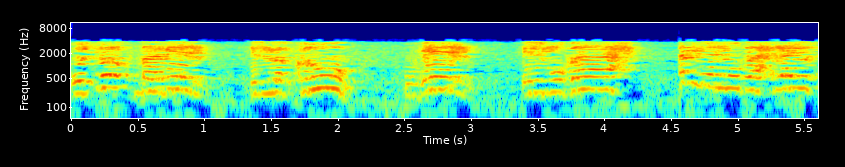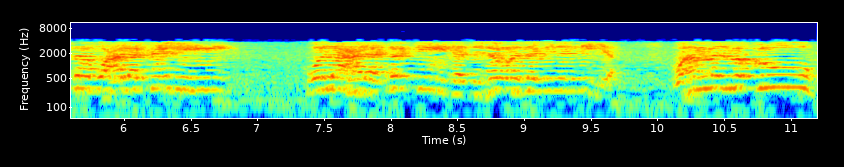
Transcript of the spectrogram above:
والفرق ما بين المكروه وبين المباح أن المباح لا يثاب على فعله ولا على تركه إذا تجرد من النية. وأما المكروه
